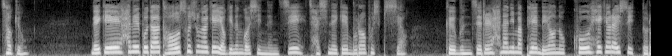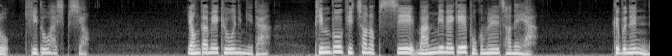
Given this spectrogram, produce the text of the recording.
적용. 내게 하늘보다 더 소중하게 여기는 것이 있는지 자신에게 물어보십시오. 그 문제를 하나님 앞에 내어놓고 해결할 수 있도록 기도하십시오. 영감의 교훈입니다. 빈부 귀천 없이 만민에게 복음을 전해야. 그분은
